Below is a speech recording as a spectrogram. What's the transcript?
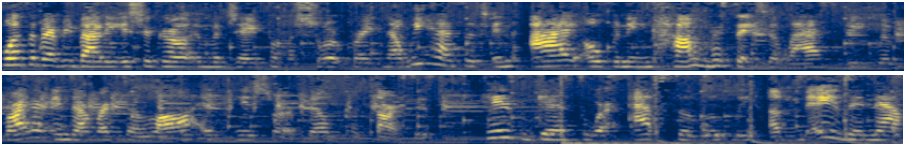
What's up, everybody? It's your girl Emma J from A Short Break. Now, we had such an eye-opening conversation last week with writer and director Law and his short film Catharsis. His guests were absolutely amazing. Now,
